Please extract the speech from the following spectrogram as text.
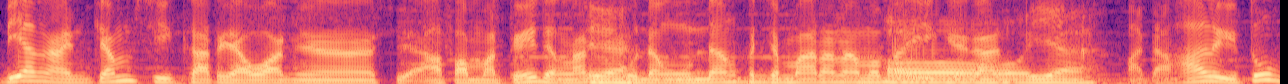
dia ngancam si karyawannya si Alfamart ini dengan Iya. undang-undang pencemaran nama baik ya kan. Oh iya. Padahal itu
